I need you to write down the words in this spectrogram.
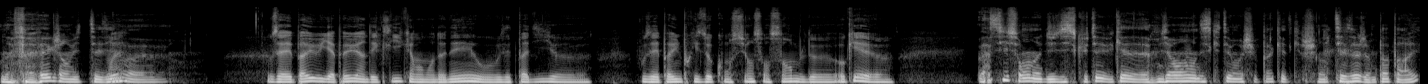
on a fait avec, j'ai envie de te dire. Euh. Vous avez pas eu, il n'y a pas eu un déclic à un moment donné où vous n'êtes pas dit, euh, vous n'avez pas eu une prise de conscience ensemble de, ok. Euh. Bah si, sûrement on a dû discuter, vu qu'elle aime bien vraiment discuter. Moi, je suis pas quelqu'un, je suis un taiseux, j'aime pas parler.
